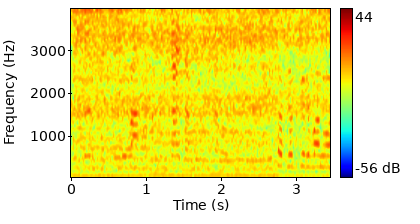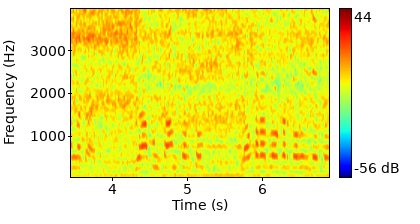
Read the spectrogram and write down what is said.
इतर शेतकरी बांधवांना तुम्ही काय सांगू इच्छिता बाबा? इतर शेतकरी बांधवांना काय? जे आपण काम करतो लवकरात लवकर करून देतो.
